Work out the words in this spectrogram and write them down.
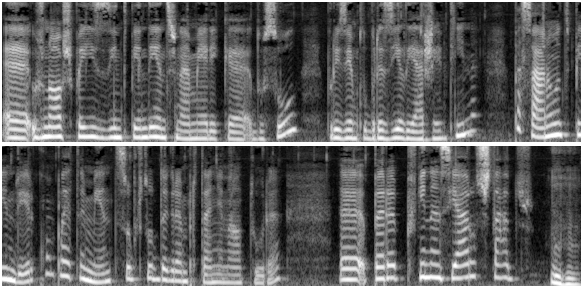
Uh, os novos países independentes na América do Sul, por exemplo, o Brasil e a Argentina, passaram a depender completamente, sobretudo da Grã-Bretanha na altura, uh, para financiar os Estados. Uhum.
